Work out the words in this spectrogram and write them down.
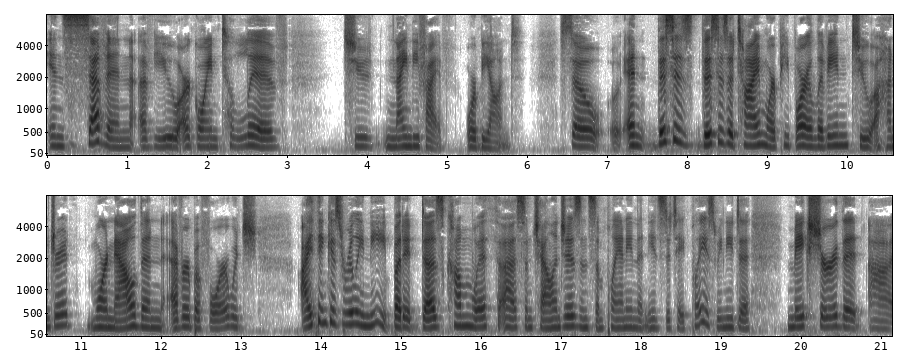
in seven of you are going to live to 95 or beyond. So and this is this is a time where people are living to 100 more now than ever before which i think is really neat but it does come with uh, some challenges and some planning that needs to take place. We need to make sure that uh,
